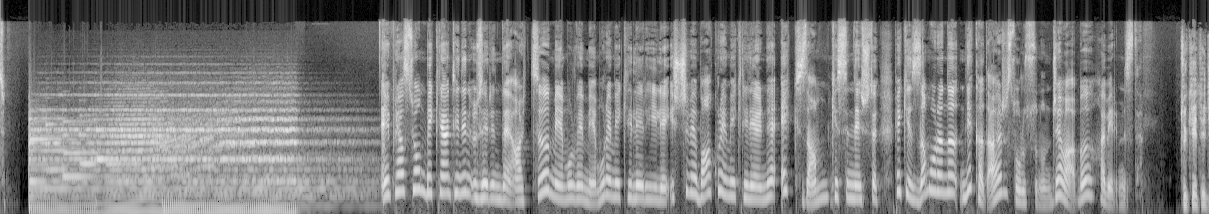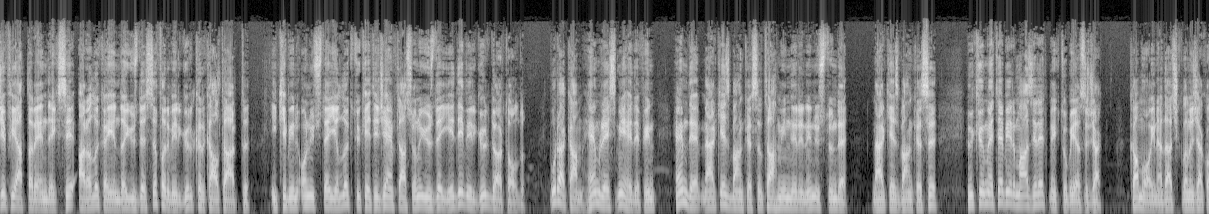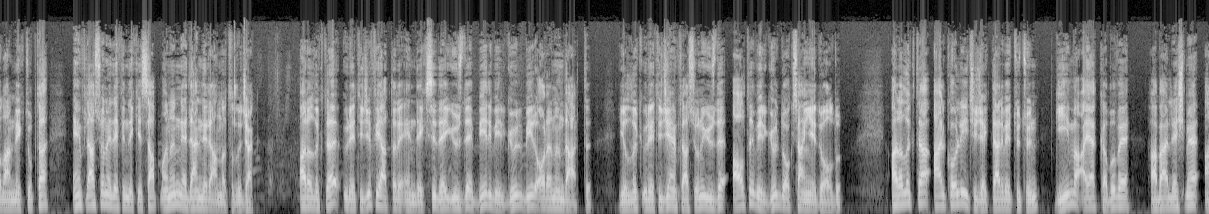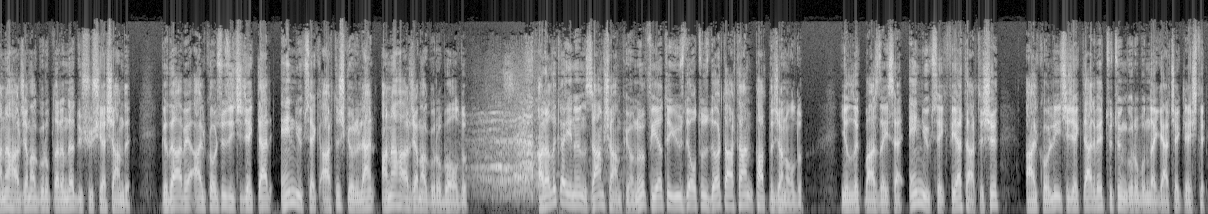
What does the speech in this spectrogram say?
Enflasyon beklentinin üzerinde arttı. Memur ve memur emeklileriyle işçi ve bağkur emeklilerine ek zam kesinleşti. Peki zam oranı ne kadar sorusunun cevabı haberimizde. Tüketici fiyatları endeksi Aralık ayında %0,46 arttı. 2013'te yıllık tüketici enflasyonu %7,4 oldu. Bu rakam hem resmi hedefin hem de Merkez Bankası tahminlerinin üstünde. Merkez Bankası hükümete bir mazeret mektubu yazacak. Kamuoyuna da açıklanacak olan mektupta enflasyon hedefindeki sapmanın nedenleri anlatılacak. Aralıkta üretici fiyatları endeksi de %1,1 oranında arttı. Yıllık üretici enflasyonu %6,97 oldu. Aralıkta alkollü içecekler ve tütün, giyim ve ayakkabı ve haberleşme ana harcama gruplarında düşüş yaşandı. Gıda ve alkolsüz içecekler en yüksek artış görülen ana harcama grubu oldu. Aralık ayının zam şampiyonu fiyatı %34 artan patlıcan oldu. Yıllık bazda ise en yüksek fiyat artışı alkollü içecekler ve tütün grubunda gerçekleşti.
